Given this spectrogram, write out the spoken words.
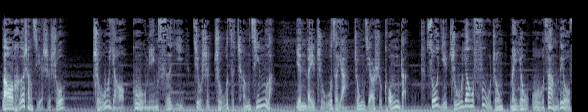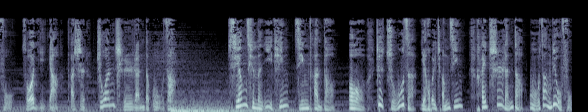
老和尚解释说：“竹妖顾名思义就是竹子成精了，因为竹子呀中间是空的。”所以，竹妖腹中没有五脏六腑，所以呀，它是专吃人的五脏。乡亲们一听，惊叹道：“哦，这竹子也会成精，还吃人的五脏六腑？”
